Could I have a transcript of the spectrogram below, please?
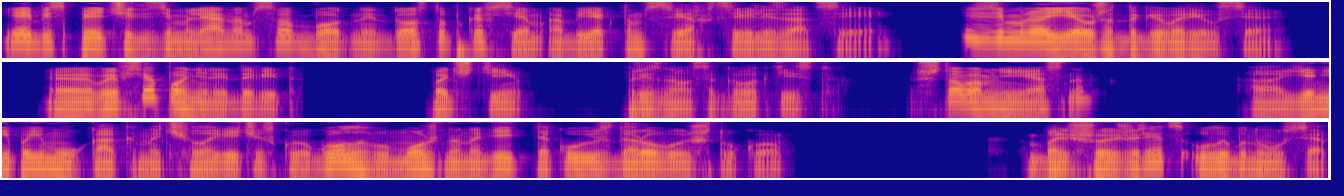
и обеспечить землянам свободный доступ ко всем объектам сверхцивилизации. С землей я уже договорился. Э, вы все поняли, Давид? Почти, признался галактист. Что вам не ясно? А я не пойму, как на человеческую голову можно надеть такую здоровую штуку. Большой жрец улыбнулся.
